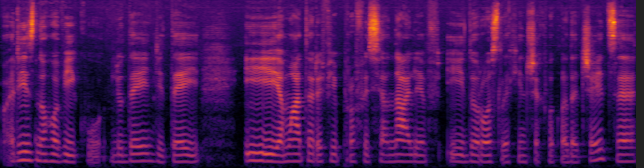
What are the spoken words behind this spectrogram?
різного віку людей, дітей, і аматорів, і професіоналів, і дорослих інших викладачей. Це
